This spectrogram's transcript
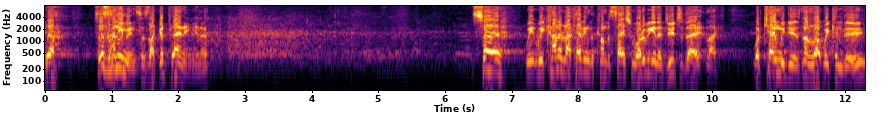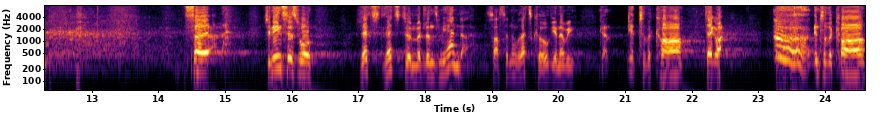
Yeah. So this is honeymoon, so it's like good planning, you know? So we, we kind of like having the conversation, what are we going to do today? Like, what can we do? There's not a lot we can do. so Janine says, well, let's, let's do a Midlands meander. So I said, no, well, that's cool. You know, we get to the car, take uh, into the car,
